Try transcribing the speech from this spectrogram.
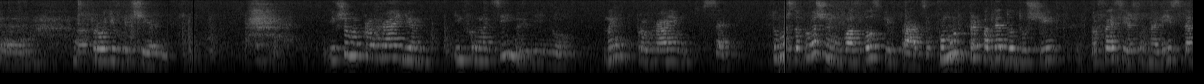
е, бродів вечірні. Якщо ми програємо інформаційну війну, ми програємо все. Тому запрошуємо вас до співпраці. Кому припаде до душі професія журналіста,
